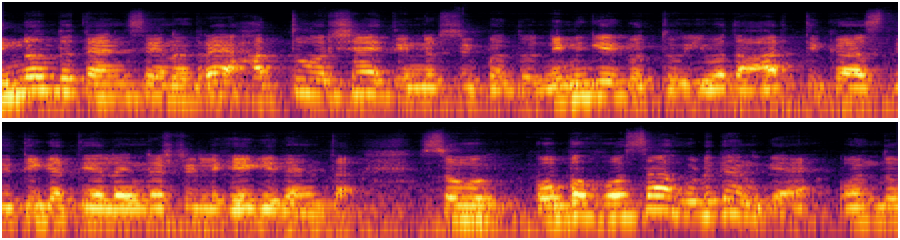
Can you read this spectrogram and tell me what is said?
ಇನ್ನೊಂದು ಥ್ಯಾಂಕ್ಸ್ ಏನಂದ್ರೆ ಹತ್ತು ವರ್ಷ ಆಯ್ತು ಇಂಡಸ್ಟ್ರಿಗೆ ಬಂದು. ನಿಮಗೆ ಗೊತ್ತು, ಇವತ್ತು ಆರ್ಥಿಕ ಸ್ಥಿತಿಗತಿ ಎಲ್ಲ ಇಂಡಸ್ಟ್ರಿಲಿ ಹೇಗಿದೆ ಅಂತ. ಸೊ ಒಬ್ಬ ಹೊಸ ಹುಡುಗನ್ಗೆ ಒಂದು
